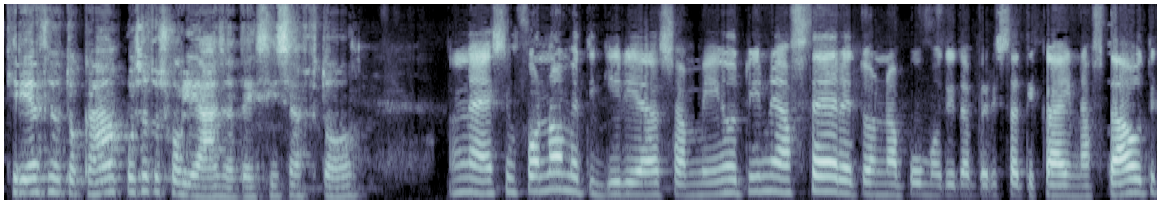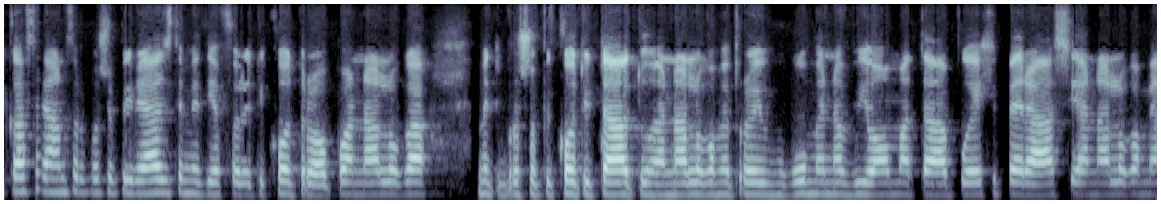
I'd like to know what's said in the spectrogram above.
Κυρία Θεοτοκά, πώς θα το σχολιάζατε εσείς αυτό; Ναι, συμφωνώ με την κυρία Σαμή ότι είναι αυθαίρετο να πούμε ότι τα περιστατικά είναι αυτά, ότι κάθε άνθρωπος επηρεάζεται με διαφορετικό τρόπο, ανάλογα με την προσωπικότητά του, ανάλογα με προηγούμενα βιώματα που έχει περάσει, ανάλογα με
